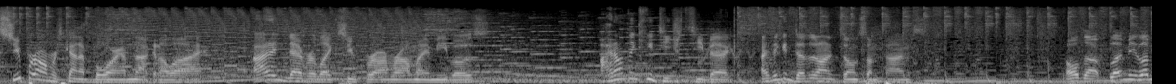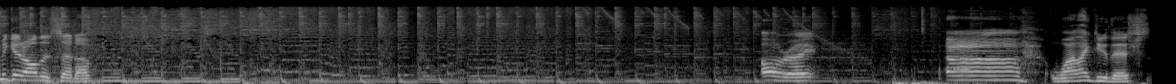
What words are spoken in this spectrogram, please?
Super armor's kind of boring. I'm not gonna lie. I never like super armor on my amiibos. I don't think you can teach it teabag. I think it does it on its own sometimes. Hold up. Let me let me get all this set up. All right. Uh, while I do this,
